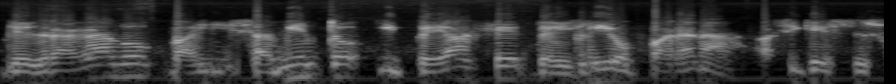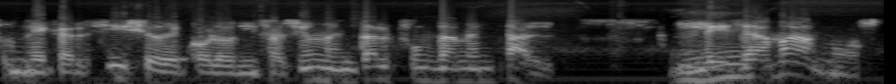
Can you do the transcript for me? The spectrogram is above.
de dragado, balizamiento y peaje del río Paraná. Así que ese es un ejercicio de colonización mental fundamental. Le llamamos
